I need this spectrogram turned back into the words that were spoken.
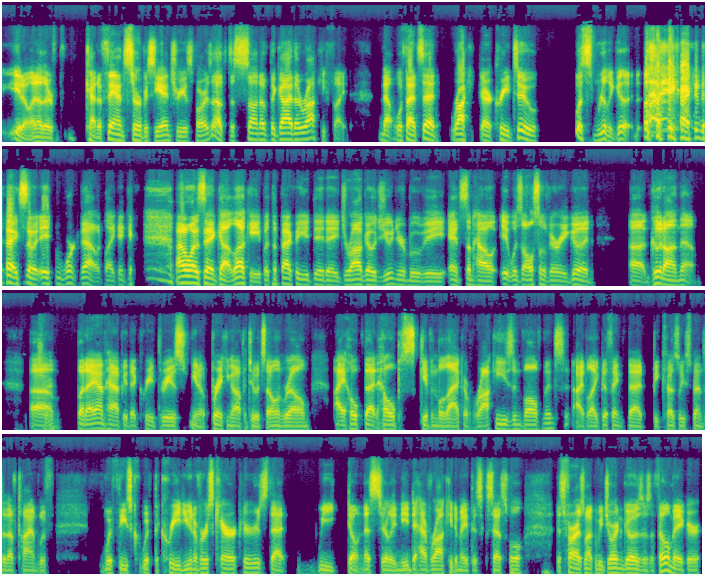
you know another kind of fan servicey entry as far as oh it's the son of the guy that Rocky fight. Now, with that said, Rocky or Creed two, was really good. So it worked out. Like it, I don't want to say it got lucky, but the fact that you did a Drago Jr. movie and somehow it was also very good, uh, good on them. Um, But I am happy that Creed Three is you know breaking off into its own realm. I hope that helps, given the lack of Rocky's involvement. I'd like to think that because we've spent enough time with with these with the Creed universe characters that we don't necessarily need to have Rocky to make this successful. As far as Michael B. Jordan goes as a filmmaker,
